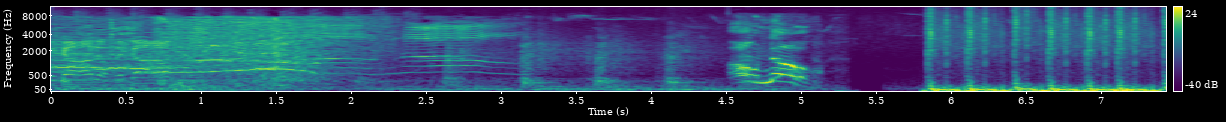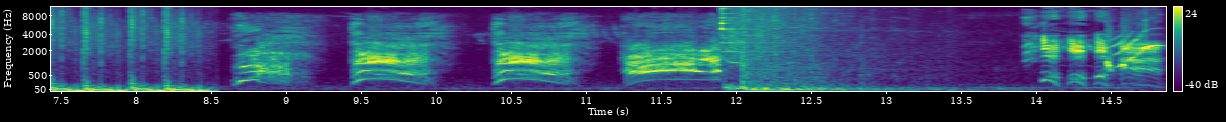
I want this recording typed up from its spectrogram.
Oh my god, oh my. Oh no! Aha!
